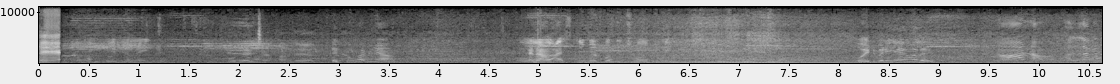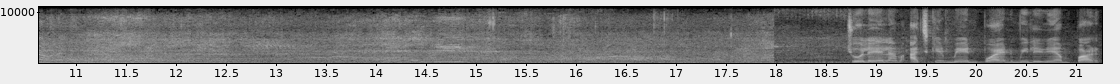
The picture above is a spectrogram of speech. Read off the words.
হ্যাঁ। একটু খাবি না? ও আইসক্রিমের প্রতি ঝোঁক নেই। ওয়েট বেড়ে যাবে বলে? না না ভালো লাগে না। চলে এলাম আজকের মেন পয়েন্ট মিলেনিয়াম পার্ক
